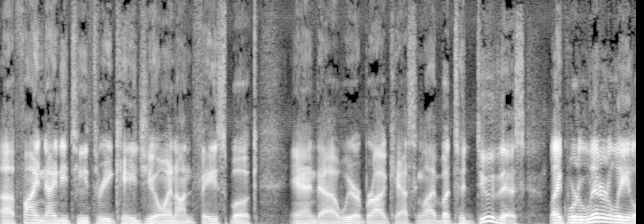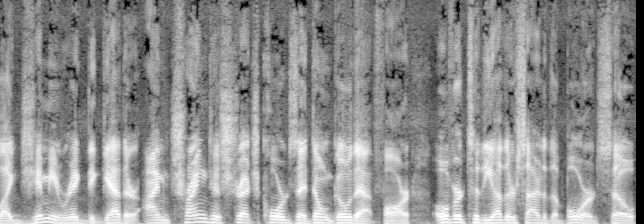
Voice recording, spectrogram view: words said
uh, find 92.3 KGON on Facebook, and uh, we are broadcasting live. But to do this, like we're literally like Jimmy rigged together. I'm trying to stretch cords that don't go that far over to the other side of the board so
